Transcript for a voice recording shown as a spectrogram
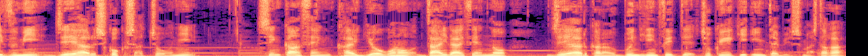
泉 JR 四国社長に新幹線開業後の在来線の JR からの分離について直撃インタビューしましたが、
